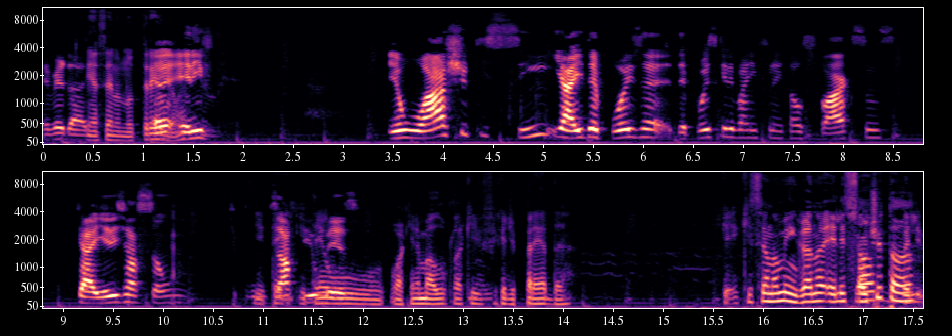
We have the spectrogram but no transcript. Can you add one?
é verdade. Tem a cena no trailer? É, ele... Eu acho que sim, e aí depois é depois que ele vai enfrentar os Flaxons, que aí eles já são tipo um E tem, e desafio tem mesmo. o, o- aquele maluco lá que fica de preda. Que, que, se eu não me engano, ele só. o Titã, ele é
